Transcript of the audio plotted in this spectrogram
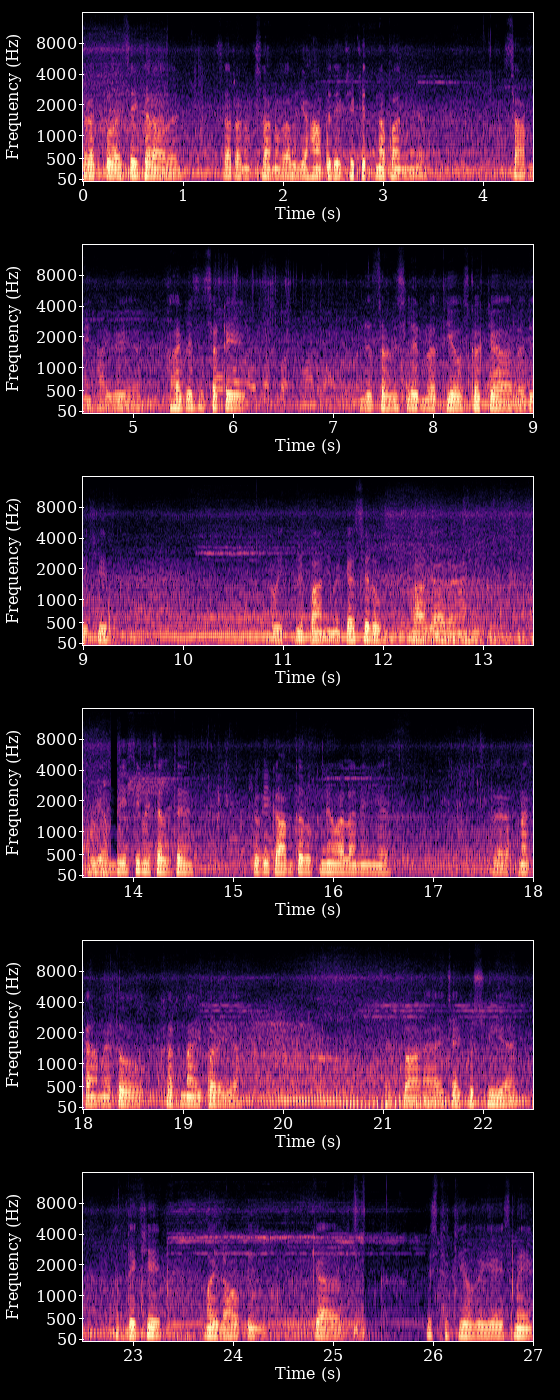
सड़क तो वैसे ही ख़राब है। सारा नुकसान होगा। अब यहाँ पे देखिए, कितना पानी है। सामने हाईवे है। हाईवे से सटे जो सर्विस लेन रहती है, उसका क्या हाल है? देखिए। अब इतने पानी में कैसे लोग आ जा रहे हैं? अभी हम भी इसी में चलते हैं, क्योंकि काम तो रुकने वाला नहीं है। अगर अपना काम है तो करना ही पड़ेगा। चाहे बाढ़ आए, चाहे कुछ भी आए। अब देखिए, महिलाओं की क्या स्थिति हो गई है इसमें।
